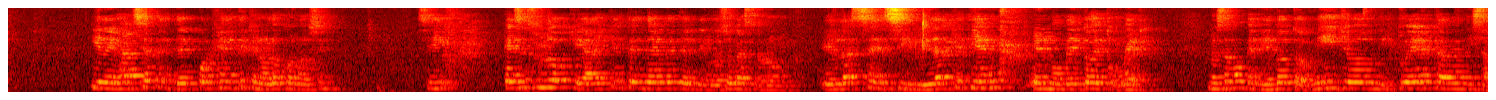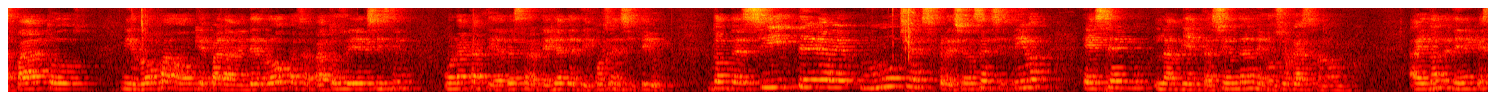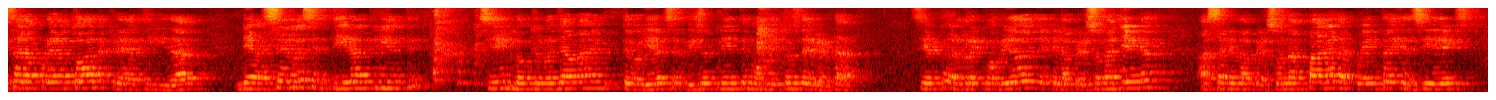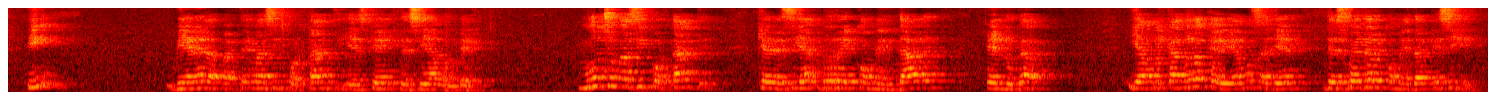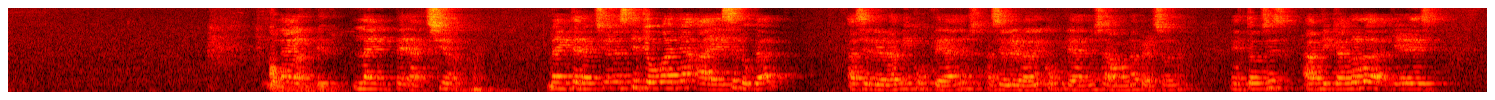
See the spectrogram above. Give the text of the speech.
y dejarse atender por gente que no lo conoce, ¿sí? Eso es lo que hay que entender desde el negocio gastronómico. Es la sensibilidad que tiene el momento de comer. No estamos vendiendo tornillos, ni tuercas, ni zapatos, ni ropa, aunque para vender ropa, zapatos hoy existen una cantidad de estrategias de tipo sensitivo. Donde sí debe haber mucha expresión sensitiva es en la ambientación del negocio gastronómico. Ahí donde tiene que estar a prueba toda la creatividad de hacerle sentir al cliente ¿sí? lo que uno llama en teoría del servicio al cliente momentos de verdad. ¿cierto? El recorrido desde que la persona llega hasta que la persona paga la cuenta y decide y viene la parte más importante y es que decía volver. Mucho más importante que decía recomendar el lugar. Y aplicando lo que veíamos ayer después de recomendar que sigue la, la interacción. La interacción es que yo vaya a ese lugar a celebrar mi cumpleaños a celebrar el cumpleaños a una persona entonces aplicando lo de ayer es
